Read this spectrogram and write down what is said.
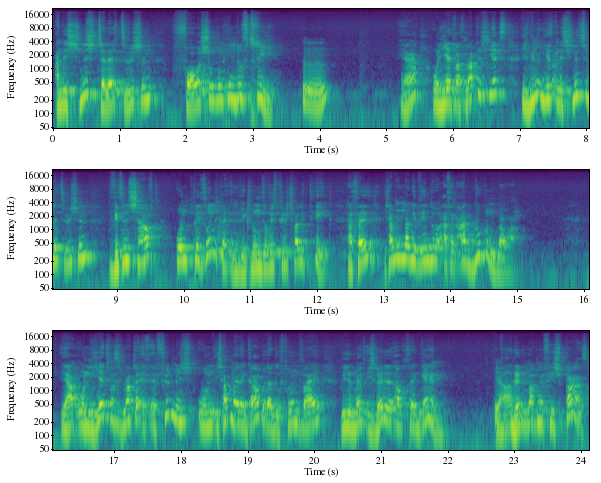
an der Schnittstelle zwischen Forschung und Industrie. Mhm. Ja? Und jetzt, was mache ich jetzt? Ich bin jetzt an der Schnittstelle zwischen Wissenschaft und Persönlichkeitsentwicklung sowie Spiritualität. Das heißt, ich habe mich immer gesehen so als eine Art Brückenbauer. Ja, und jetzt, was ich mache, es erfüllt mich und ich habe meine Gabe da gefunden, weil, wie du merkst, ich rede auch sehr gern. Ja. Reden macht mir viel Spaß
